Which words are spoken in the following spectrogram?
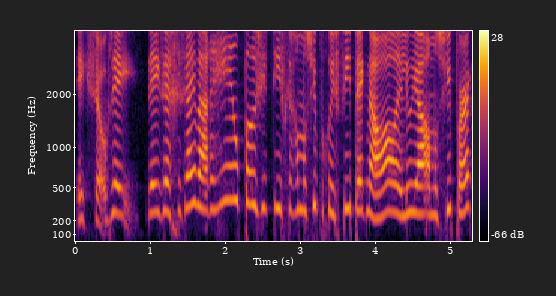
ik zo, of nee, nee zeg, zij waren heel positief. Ik kreeg allemaal supergoeie feedback. Nou, halleluja, allemaal super.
